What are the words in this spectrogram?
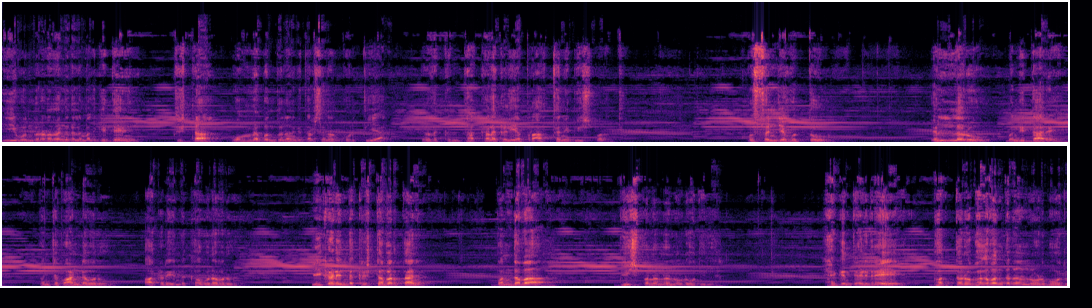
ಈ ಒಂದು ರಣರಂಗದಲ್ಲಿ ಮಲಗಿದ್ದೇನೆ. ಕೃಷ್ಣ, ಒಮ್ಮೆ ಬಂದು ನನಗೆ ದರ್ಶನ ಕೊಡ್ತೀಯ? ಎನ್ನತಕ್ಕಂಥ ಕಳಕಳಿಯ ಪ್ರಾರ್ಥನೆ ಭೀಷ್ಮನದ್ದು. ಮುಸ್ಸಂಜೆ ಹೊತ್ತು ಎಲ್ಲರೂ ಬಂದಿದ್ದಾರೆ. ಪಂಚಪಾಂಡವರು, ಆ ಕಡೆಯಿಂದ ಕೌರವರು, ಈ ಕಡೆಯಿಂದ ಕೃಷ್ಣ ಬರ್ತಾನೆ. ಬಂದವ ಭೀಷ್ಮನನ್ನು ನೋಡೋದಿಲ್ಲ ಹೇಗಂತ ಹೇಳಿದ್ರೆ ಭಕ್ತರು ಭಗವಂತನನ್ನು ನೋಡಬಹುದು.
